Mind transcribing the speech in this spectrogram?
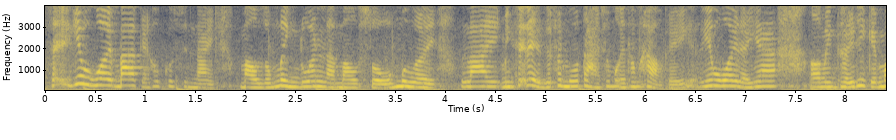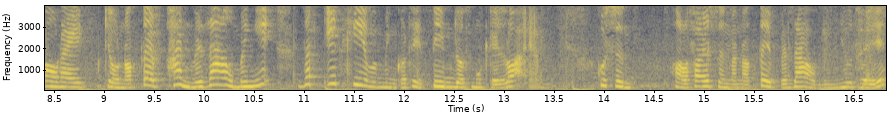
sẽ giveaway ba cái hộp cushion này. Màu giống mình luôn là màu số 10 like Mình sẽ để dưới phần mô tả cho mọi người tham khảo cái giveaway đấy nha. À, Mình thấy thì cái màu này kiểu nó tệp hẳn với da của mình ý. Rất ít khi mà mình có thể tìm được một cái loại um, cushion hoặc là foundation mà nó tệp với da của mình như thế.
